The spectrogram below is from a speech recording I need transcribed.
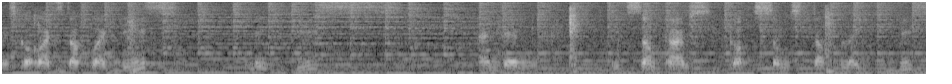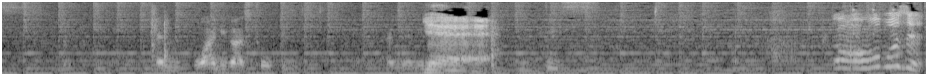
It's got like stuff like this, like this, and then it's sometimes got some stuff like this. And why are you guys talking? And then it's Yeah. this. Oh, what was it?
